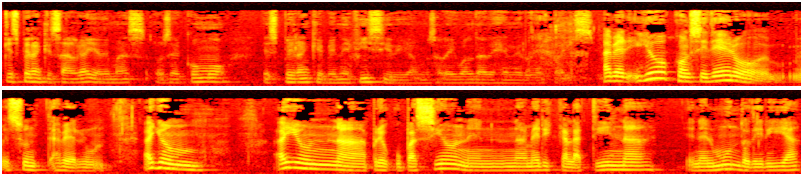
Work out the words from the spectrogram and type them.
qué esperan que salga y además, o sea, cómo esperan que beneficie, digamos, a la igualdad de género en el país. A ver, yo considero es un, a ver, hay un hay una preocupación en América Latina, en el mundo diría,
